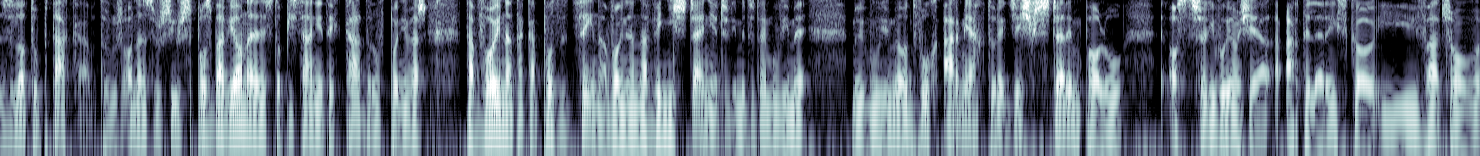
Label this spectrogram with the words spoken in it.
z lotu ptaka. To już one już, już pozbawione jest to pisanie tych kadrów, ponieważ ta wojna taka pozycyjna, wojna na wyniszczenie, czyli my tutaj mówimy, my mówimy o dwóch armiach, które gdzieś w szczerym polu ostrzeliwują się artyleryjsko i walczą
